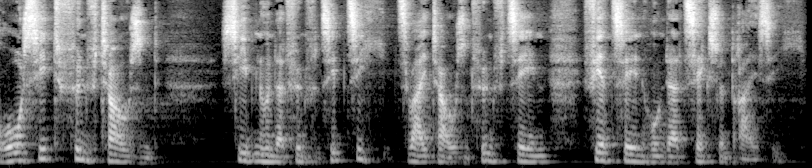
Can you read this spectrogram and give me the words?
Prosit 5775 2015 1436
